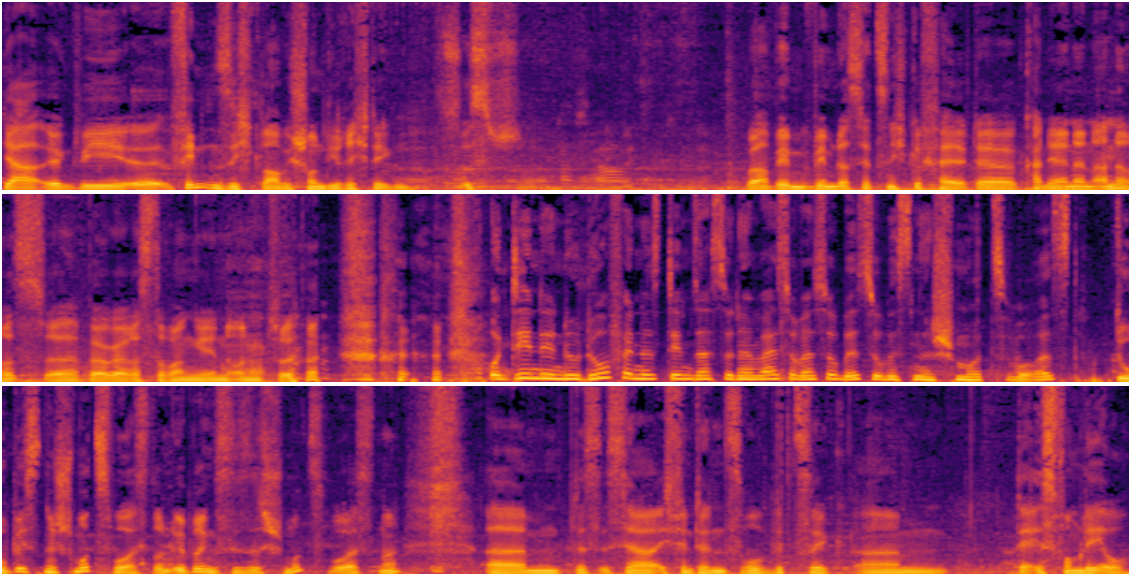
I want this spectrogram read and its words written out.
ja, irgendwie äh, finden sich, glaube ich, schon die richtigen. Es ist, ja, wem, wem das jetzt nicht gefällt, der kann ja in ein anderes äh, Burgerrestaurant gehen und und den, den du doof findest, dem sagst du, dann weißt du, was du bist. Du bist eine Schmutzwurst. Du bist eine Schmutzwurst und übrigens dieses Schmutzwurst, ne, ähm, das ist ja, ich finde den so witzig. Ähm, der ist vom Leo.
